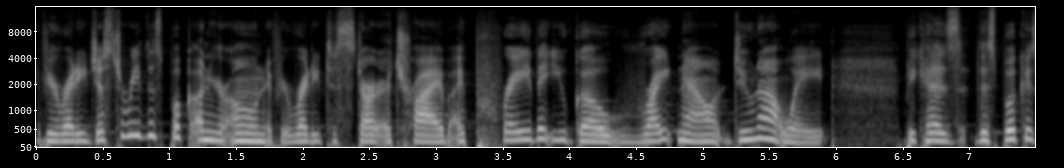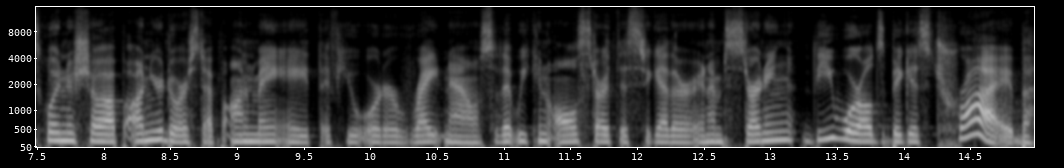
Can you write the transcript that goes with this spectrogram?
if you're ready just to read this book on your own, if you're ready to start a tribe, I pray that you go right now. Do not wait because this book is going to show up on your doorstep on May 8th if you order right now so that we can all start this together. And I'm starting the world's biggest tribe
